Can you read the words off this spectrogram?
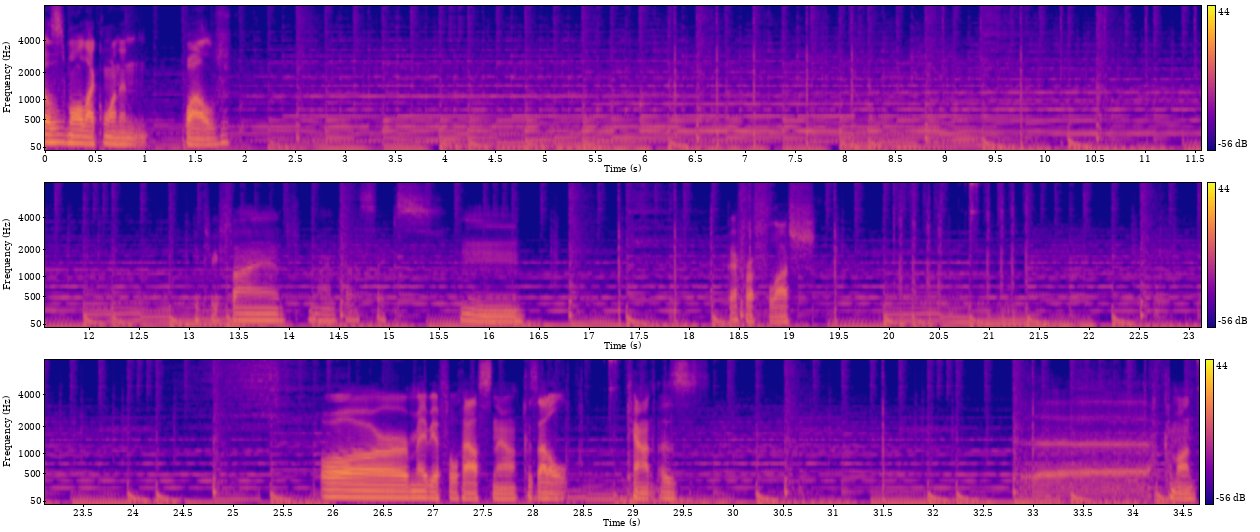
Feels more like 1 in 12. Two, three, five, nine, five, six. Hmm. Go for a flush. Or maybe a full house now, because that'll count as Come on.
